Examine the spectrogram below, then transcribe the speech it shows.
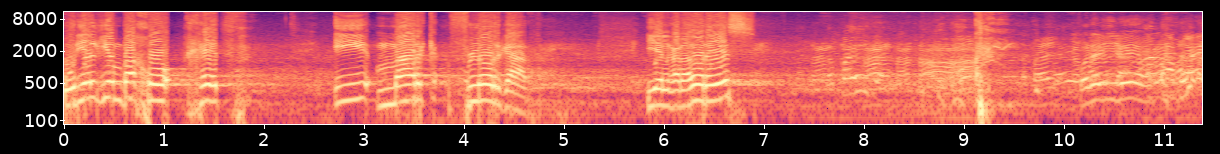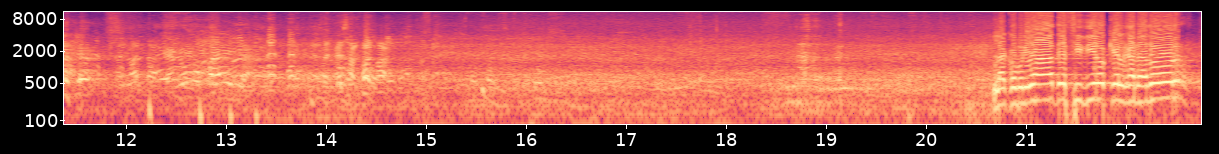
Uriel-Head y Mark Florgar. Y el ganador es... Con el video. La comunidad decidió que el ganador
